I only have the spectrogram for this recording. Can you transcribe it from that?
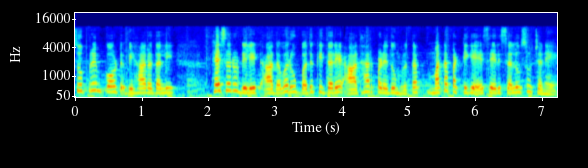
ಸುಪ್ರೀಂ ಕೋರ್ಟ್ ಬಿಹಾರದಲ್ಲಿ ಹೆಸರು ಡಿಲೀಟ್ ಆದವರು ಬದುಕಿದ್ದರೆ ಆಧಾರ್ ಪಡೆದು ಮೃತ, ಮತಪಟ್ಟಿಗೆ ಸೇರಿಸಲು ಸೂಚನೆ.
